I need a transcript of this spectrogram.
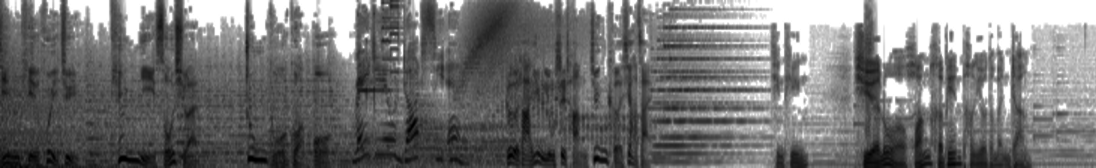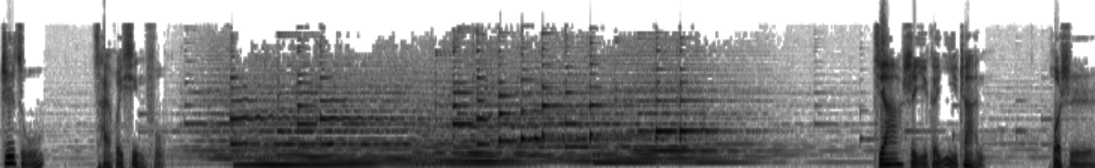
精品汇聚，听你所选，中国广播。radio.dot.cn，。各大应用市场均可下载。请听雪落黄河边朋友的文章：知足才会幸福。家是一个驿站，或是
